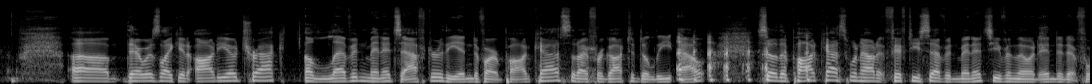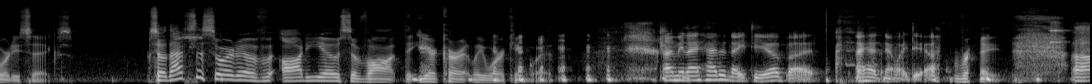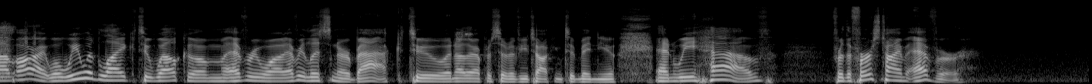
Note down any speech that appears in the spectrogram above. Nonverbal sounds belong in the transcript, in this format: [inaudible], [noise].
um, there was like an audio track 11 minutes after the end of our podcast that I forgot to delete out. [laughs] so the podcast went out at 57 minutes, even though it ended at 46. So that's the sort of audio savant that you're currently working with. [laughs] I mean, I had an idea, but I had no idea. [laughs] right. Um, all right. Well, we would like to welcome everyone, every listener back to another episode of You Talking to Menu. And we have, for the first time ever,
